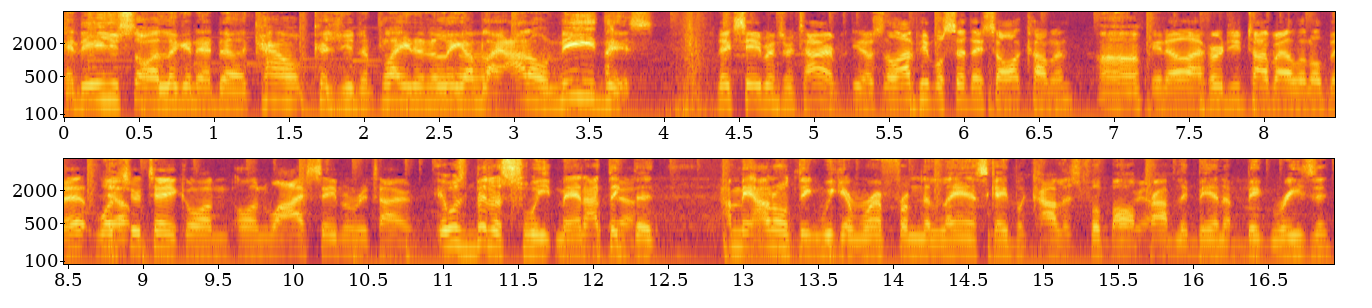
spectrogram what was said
And then you start looking at the account because you done played in the league. I'm like, I don't need this. Nick Saban's retired. You know, so a lot of people said they saw it coming. Uh huh. You know, I've heard you talk about it a little bit. What's Yep. your take on on why Saban retired? It was bittersweet, man. I think Yeah. that, I mean, I don't think we can run from the landscape of college football Yeah. probably being a big reason.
